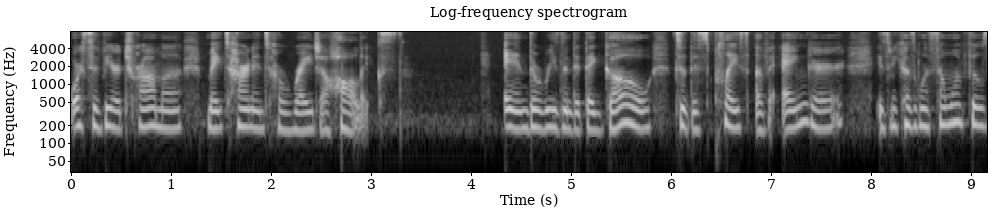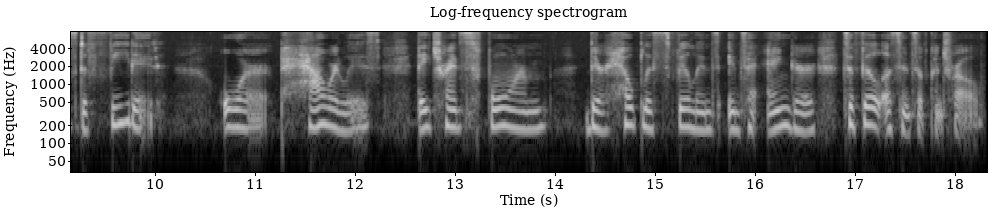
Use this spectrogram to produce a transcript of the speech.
or severe trauma may turn into rageaholics. And the reason that they go to this place of anger is because when someone feels defeated or powerless, they transform their helpless feelings into anger to feel a sense of control.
